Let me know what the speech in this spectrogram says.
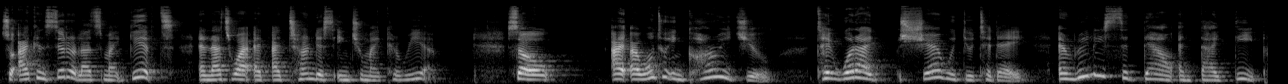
So I consider that's my gift and that's why I, I turned this into my career. So I, I want to encourage you, take what I share with you today and really sit down and dive deep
